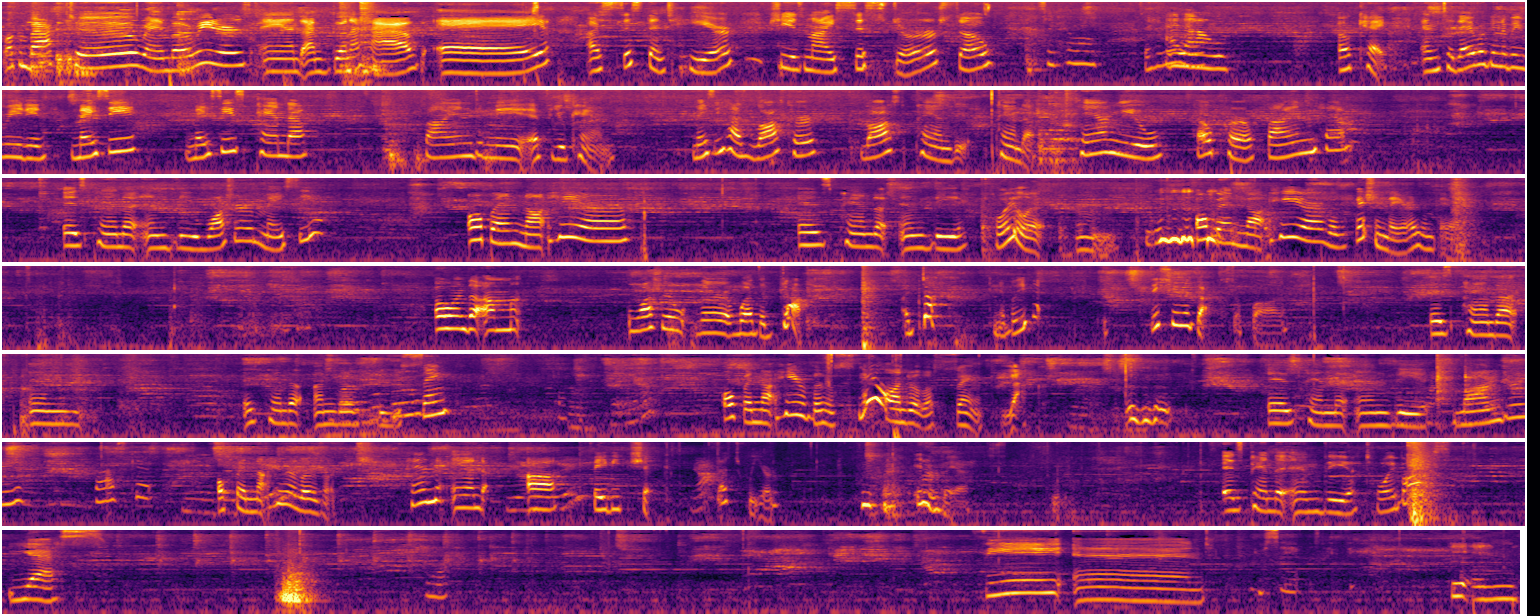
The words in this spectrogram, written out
Welcome back to Rainbow Readers, and I'm gonna have a assistant here. She is my sister, so say hello. Say hello. Okay, and today we're gonna be reading Macy, Macy's Panda. Find me if you can. Macy has lost her lost panda. Panda. Can you help her find him? Is Panda in the washer, Macy? Open, not here. Is Panda in the toilet? Mm. Open, not here. There's a fish in there, isn't there? Oh, and the um washer there was a duck. A duck. Can you believe it? Fish and a duck so far. Is Panda in is Panda under the sink? Open, not here. There's a snail under the sink. Yuck. is Panda in the laundry basket? Open, not here. There's a hen and a baby chick. That's weird. Isn't there? Is Panda in the toy box? Yes. The end. You see it? The end.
